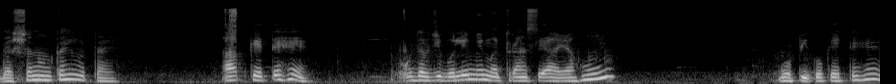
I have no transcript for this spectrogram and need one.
दर्शन उनका ही होता है। आप कहते हैं, उद्धव जी बोले, मैं मथुरा से आया हूँ। गोपी को कहते हैं,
